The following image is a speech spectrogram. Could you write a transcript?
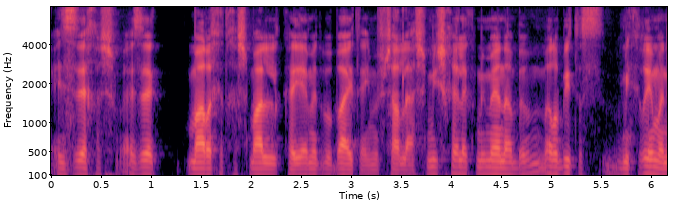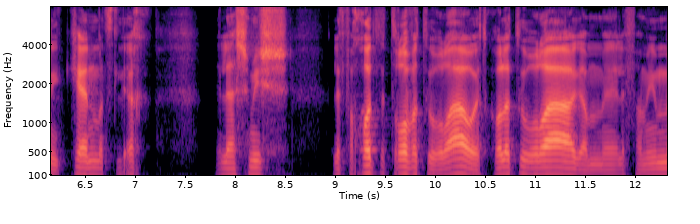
איזה, חש... איזה מערכת חשמל קיימת בבית, האם אפשר להשמיש חלק ממנה. במרבית המקרים אני כן מצליח להשמיש לפחות את רוב התאורה או את כל התאורה, גם uh, לפעמים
